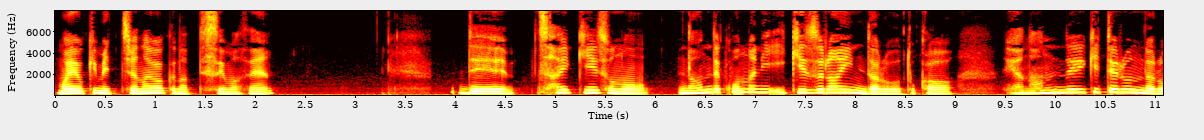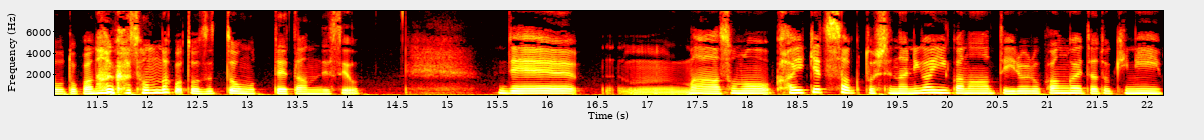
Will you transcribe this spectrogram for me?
前置きめっちゃ長くなってすいません。で、最近その、なんでこんなに生きづらいんだろうとか、いや、なんで生きてるんだろうとか、なんかそんなことをずっと思ってたんですよ。で、まあ、その解決策として何がいいかなっていろいろ考えたときに、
